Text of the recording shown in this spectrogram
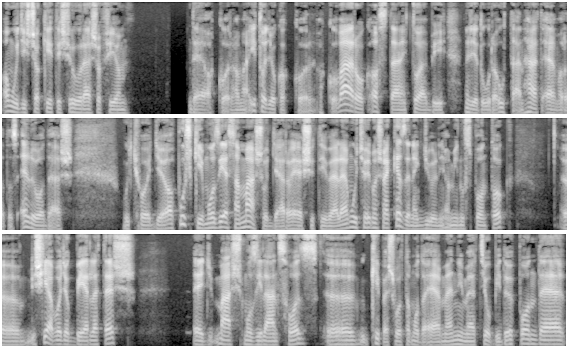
amúgy is csak két és fél órás a film, de akkor, ha már itt vagyok, akkor, akkor várok, aztán egy további negyed óra után, hát elmarad az előadás, úgyhogy a Puski mozi eszem másodjára elsüti velem, úgyhogy most már kezdenek gyűlni a mínuszpontok, és hiába vagyok bérletes, egy más mozilánchoz képes voltam oda elmenni, mert jobb időpont, de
